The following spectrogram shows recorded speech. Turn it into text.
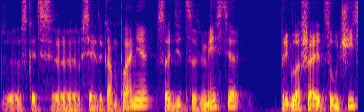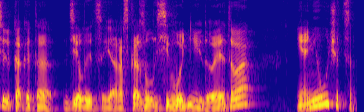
так сказать, э, вся эта компания садится вместе, приглашается учитель, как это делается, я рассказывал и сегодня, и до этого, и они учатся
